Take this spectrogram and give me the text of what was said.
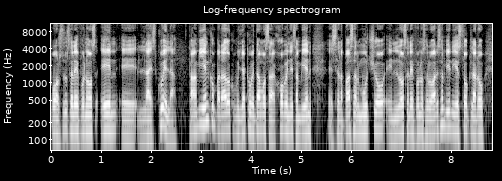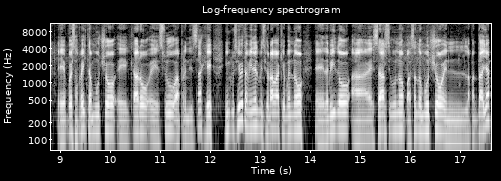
por sus teléfonos en la escuela. También comparado, como ya comentamos, a jóvenes también eh, se la pasan mucho en los teléfonos celulares también y esto, claro, eh, pues afecta mucho, eh, claro, su aprendizaje. Inclusive también él mencionaba que, bueno, debido a estarse uno pasando mucho en la pantalla,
